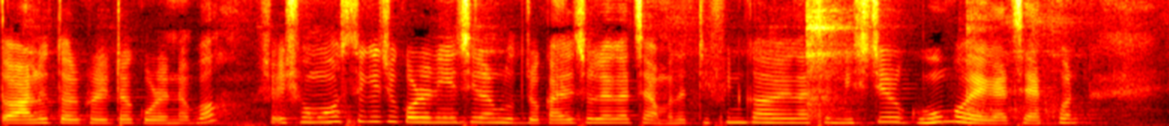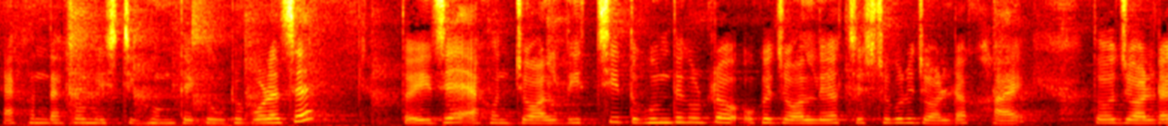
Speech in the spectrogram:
তো আলু তরকারিটা করে নেব। সেই সমস্ত কিছু করে নিয়েছিলাম, রুদ্র কাজে চলে গেছে, আমাদের টিফিন খাওয়া হয়ে গেছে, মিষ্টির ঘুম হয়ে গেছে এখন। এখন দেখো মিষ্টি ঘুম থেকে উঠে পড়েছে। তো এই যে এখন জল দিচ্ছি তো ঘুম থেকে উঠে ওকে জল দেওয়ার চেষ্টা করি, জলটা খায়। তো জলটা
